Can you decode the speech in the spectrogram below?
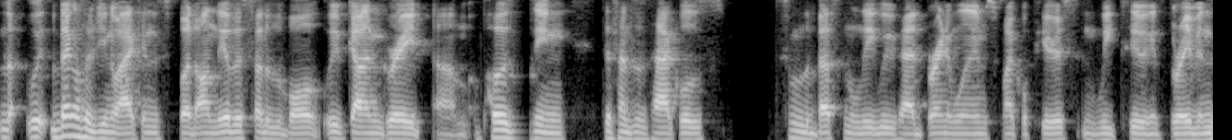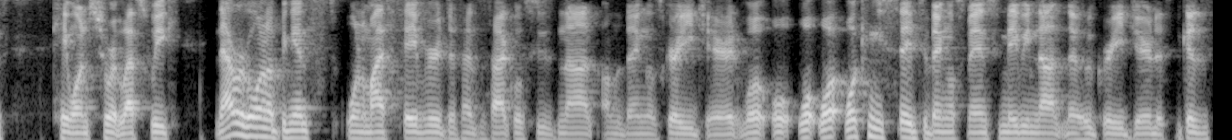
the Bengals have Geno Atkins, but on the other side of the ball, we've gotten great um, opposing defensive tackles some of the best in the league. We've had Brandon Williams, Michael Pierce in week two against the Ravens. Kawann Short last week. Now we're going up against one of my favorite defensive tackles who's not on the Bengals, Grady Jarrett. What, what, what, what can you say to Bengals fans who maybe not know who Grady Jarrett is? Because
